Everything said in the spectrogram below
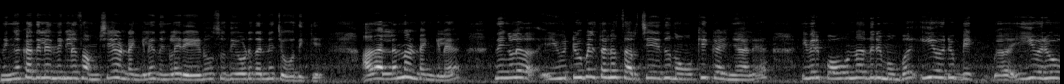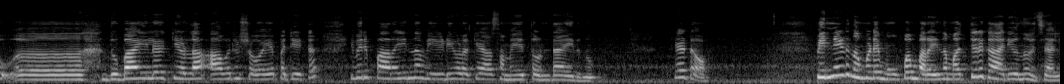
നിങ്ങൾക്ക് അതിൽ എന്തെങ്കിലും സംശയം ഉണ്ടെങ്കിൽ നിങ്ങൾ രേണു സുധിയോട് തന്നെ ചോദിക്കുക അതല്ലെന്നുണ്ടെങ്കിൽ നിങ്ങൾ യൂട്യൂബിൽ തന്നെ സെർച്ച് ചെയ്ത് നോക്കിക്കഴിഞ്ഞാൽ ഇവർ പോകുന്നതിന് മുമ്പ് ഈ ഒരു ബിഗ് ഈ ഒരു ദുബായിലേക്കുള്ള ആ ഒരു ഷോയെ പറ്റിയിട്ട് ഇവർ പറയുന്ന വീഡിയോകളൊക്കെ ആ സമയത്തുണ്ടായിരുന്നു കേട്ടോ? പിന്നീട് നമ്മുടെ മൂപ്പം പറയുന്ന മറ്റൊരു കാര്യം എന്ന് വെച്ചാൽ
